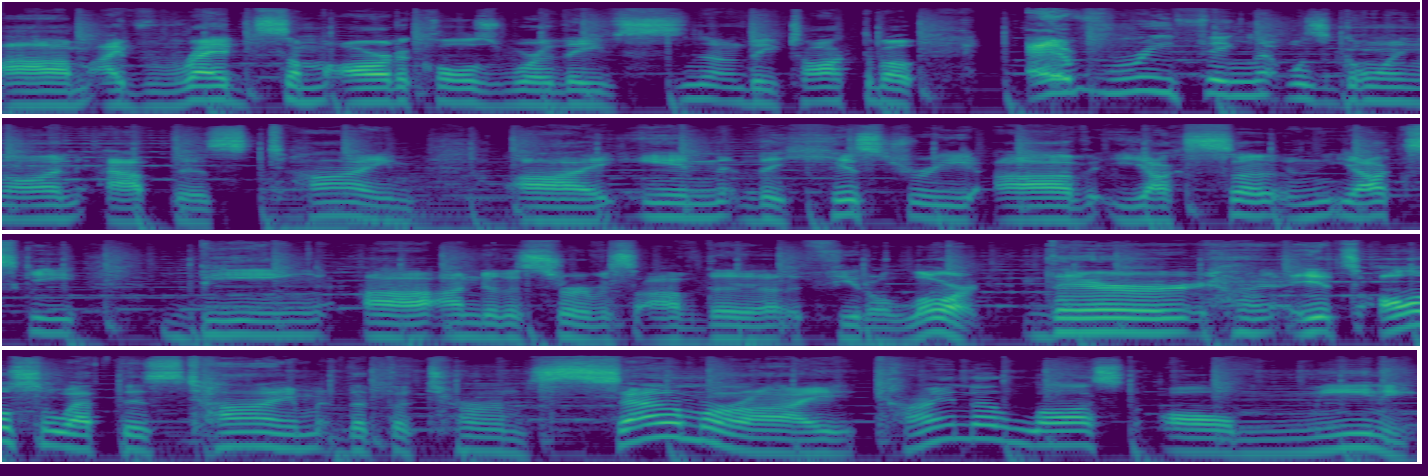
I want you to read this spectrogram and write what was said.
Um, I've read some articles where they've they talked about everything that was going on at this time uh, in the history of Yatsuki being uh, under the service of the feudal lord. There, it's also at this time that the term samurai kind of lost all meaning.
